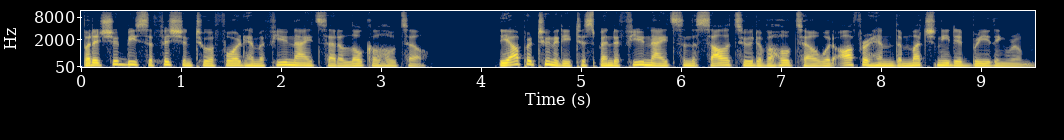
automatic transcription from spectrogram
but it should be sufficient to afford him a few nights at a local hotel. The opportunity to spend a few nights in the solitude of a hotel would offer him the much needed breathing room.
